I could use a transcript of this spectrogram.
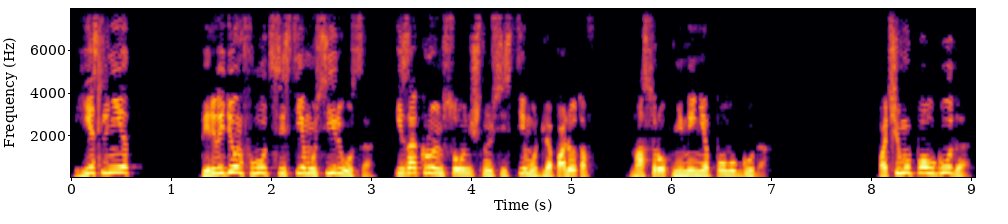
Если нет, переведем флот в систему Сириуса и закроем Солнечную систему для полетов на срок не менее полугода. Почему полгода?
